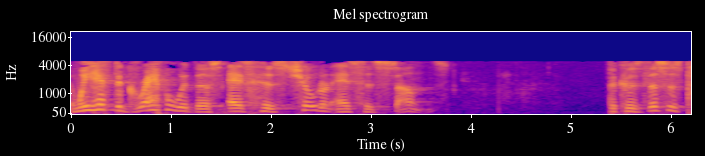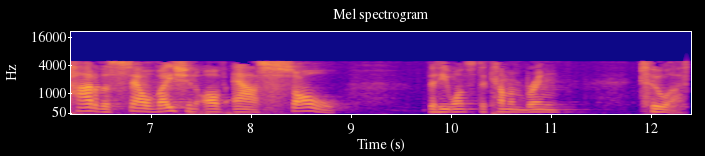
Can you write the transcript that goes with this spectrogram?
And we have to grapple with this as his children, as his sons. Because this is part of the salvation of our soul that he wants to come and bring to us.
